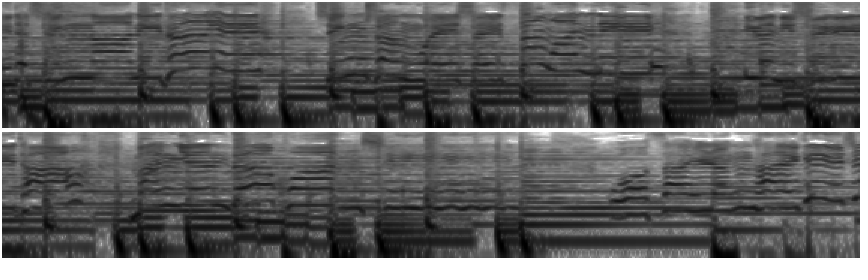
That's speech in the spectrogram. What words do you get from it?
你的情啊你的意今生为谁三万里愿你记他满眼的欢喜我在人海遇见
